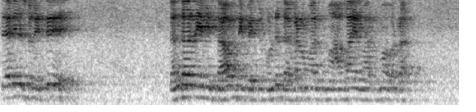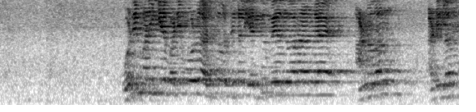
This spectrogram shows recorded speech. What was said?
சரின்னு சொல்லிட்டு கங்காதேவி சாபத்தை பெற்றுக்கொண்டு ககன மார்க்கமா ஆகாய மார்க்கமா வர்றார். ஒளிமணிங்க வடிவோடு அஷ்டவசிகள் எட்டு பேர் வராங்க. அனலன் அடிலன்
